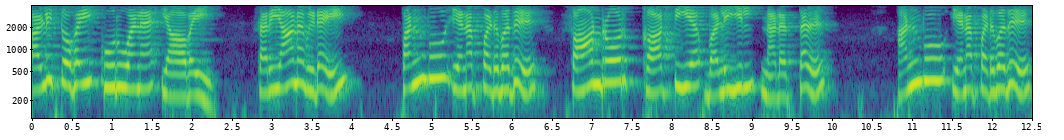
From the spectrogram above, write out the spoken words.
கழித்தொகை கூறுவன யாவை? சரியான விடை பண்பு எனப்படுவது சான்றோர் காட்டிய வழியில் நடத்தல். அன்பு எனப்படுவது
